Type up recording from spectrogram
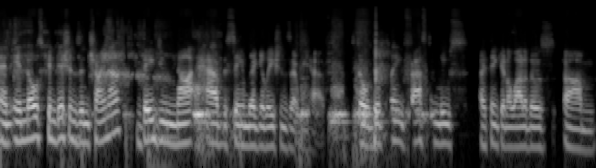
and in those conditions in China, they do not have the same regulations that we have. So they're playing fast and loose, I think, in a lot of those um,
